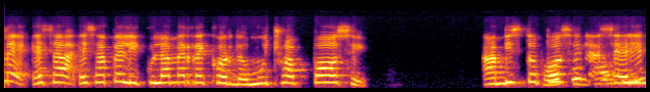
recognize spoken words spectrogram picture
me, esa, esa película me recordó mucho a Pose. ¿Han visto Pose, la serie?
